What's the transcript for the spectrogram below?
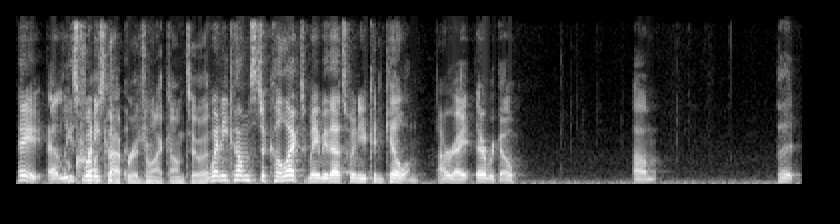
Hey, at least when he Cross co- that bridge when I come to it. when he comes to collect, maybe that's when you can kill him. All right, there we go. Um, but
